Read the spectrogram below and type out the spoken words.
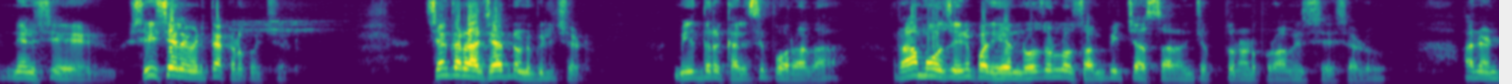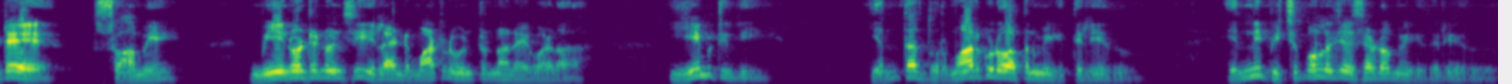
నేను శ్రీ- శ్రీశైలం పెడితే అక్కడికి వచ్చాడు శంకరాచార్య నన్ను పిలిచాడు. మీ ఇద్దరు కలిసి పోరాదా? రామోజీని పదిహేను రోజుల్లో చంపించేస్తానని చెప్తున్నాడు ప్రామిస్ చేశాడు. అని అంటే స్వామి మీ నోటి నుంచి ఇలాంటి మాటలు వింటున్నానే ఇవాళ. ఏమిటిది? ఎంత దుర్మార్గుడో అతను మీకు తెలియదు. ఎన్ని పిచ్చి పనులు చేశాడో మీకు తెలియదు.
